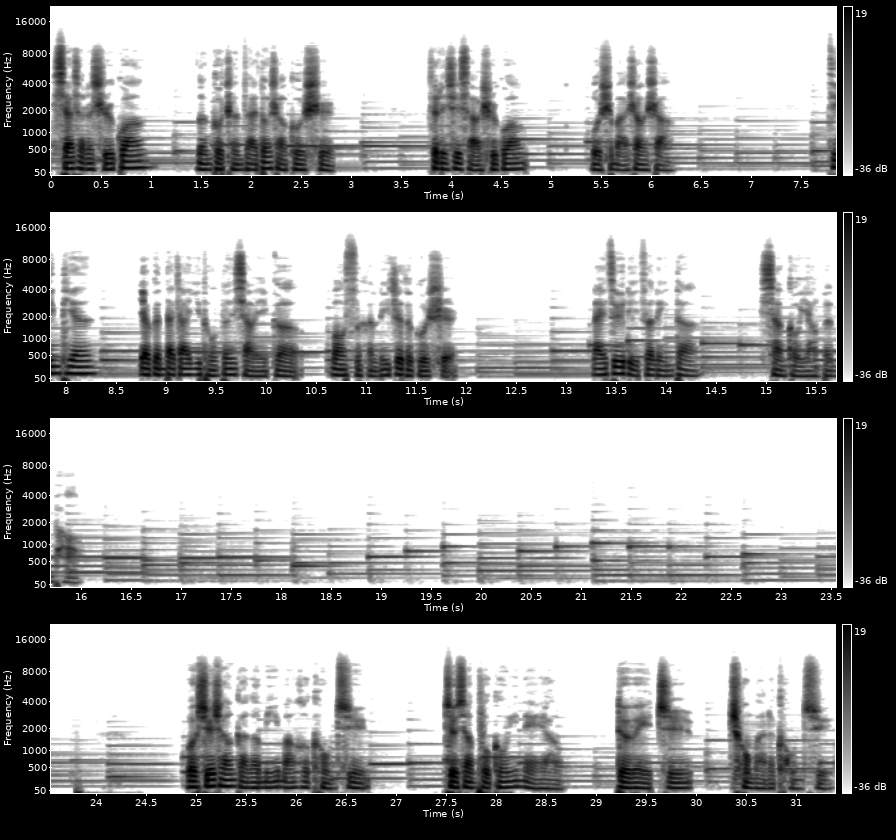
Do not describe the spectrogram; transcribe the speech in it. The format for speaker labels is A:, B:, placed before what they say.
A: 小小的时光，能够承载多少故事？这里是小时光，我是马上上。今天要跟大家一同分享一个貌似很励志的故事，来自于李泽林的《像狗一样奔跑》。我时常感到迷茫和恐惧，就像蒲公英那样。对未知充满了恐惧。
